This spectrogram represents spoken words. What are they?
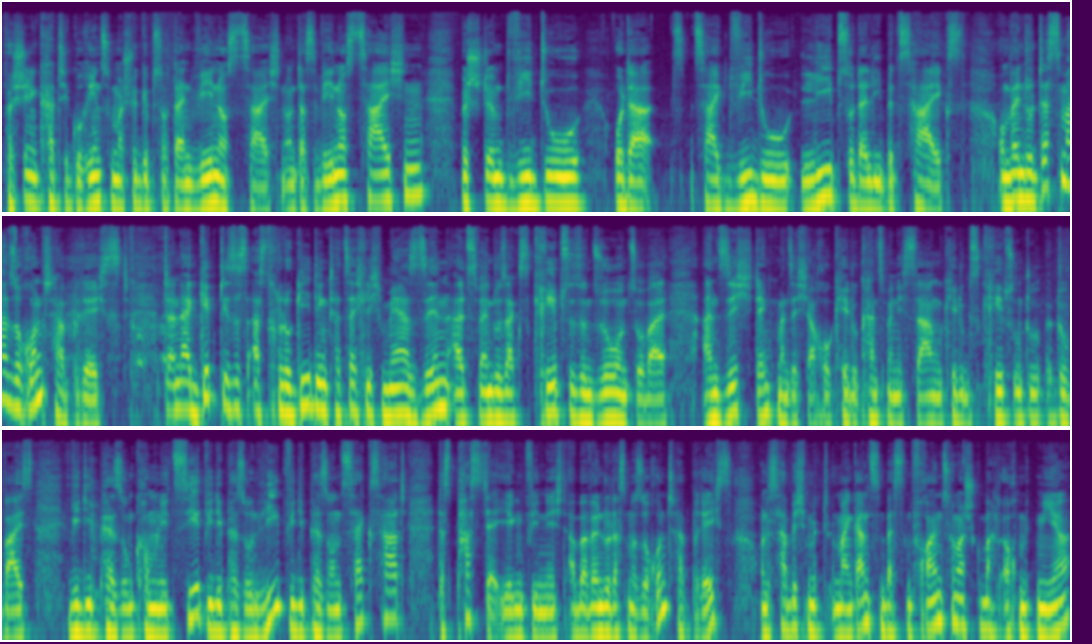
verschiedenen Kategorien. Zum Beispiel gibt es noch dein Venuszeichen. Und das Venuszeichen bestimmt, wie du oder zeigt, wie du liebst oder Liebe zeigst. Und wenn du das mal so runterbrichst, dann ergibt dieses Astrologie-Ding tatsächlich mehr Sinn, als wenn du sagst, Krebse sind so und so. Weil an sich denkt man sich auch, okay, du kannst mir nicht sagen, okay, du bist Krebs und du, du weißt, wie die Person kommuniziert, wie die Person Person liebt, wie die Person Sex hat, das passt ja irgendwie nicht. Aber wenn du das mal so runterbrichst, und das habe ich mit meinen ganzen besten Freunden zum Beispiel gemacht, auch mit mir,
